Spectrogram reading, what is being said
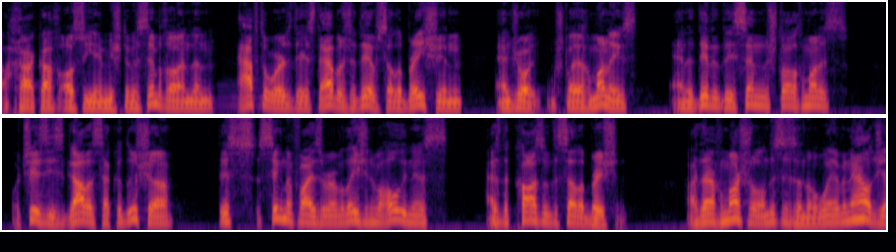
Yemishal v'simcha, and then afterwards they establish a day of celebration and joy, Mishloach Manis, and the day that they send Mishloach Manis, which is these Galas Hakadusha. This signifies a revelation of holiness as the cause of the celebration. Adarach Marshal, and this is in a way of analogy,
